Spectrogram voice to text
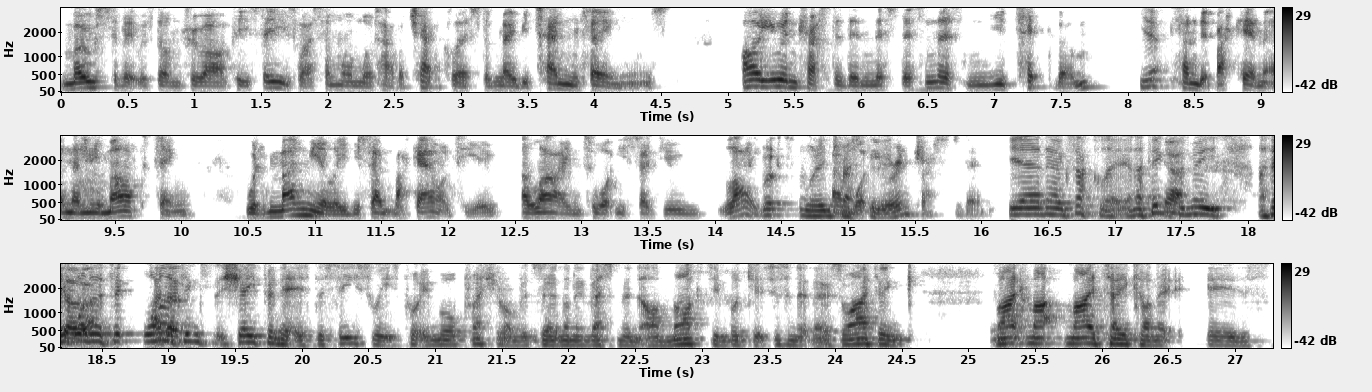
most of it was done through RPCs where someone would have a checklist of maybe 10 things. Are you interested in this, this, and this? And you tick them, yeah. send it back in, and then your marketing would manually be sent back out to you, aligned to what you said you liked we're, we're and what you were interested in. Yeah, no, exactly. And I think yeah. for me, I think so one of the th- one of the things that's shaping it is the C-suite's putting more pressure on return on investment on marketing budgets, isn't it? Though, so I think mm. my my, my take on it is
